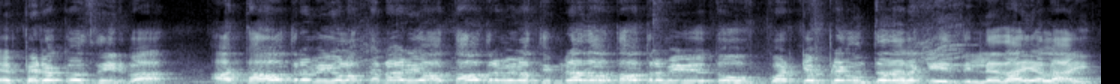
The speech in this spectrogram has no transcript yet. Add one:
Espero que os sirva. Hasta otro amigo los canarios. Hasta otro amigo los timbrados. Hasta otro amigo YouTube. Cualquier pregunta de aquí. Si le dais a like.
